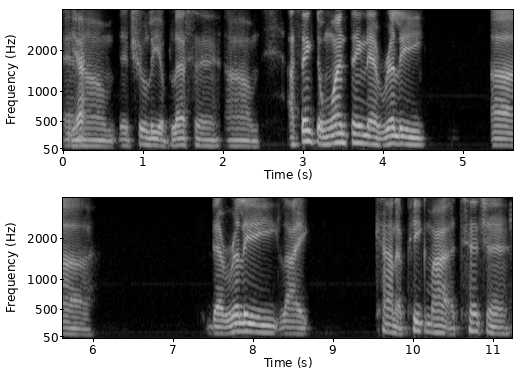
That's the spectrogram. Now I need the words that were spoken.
and um they're truly a blessing um i think the one thing that really uh that really like kind of piqued my attention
